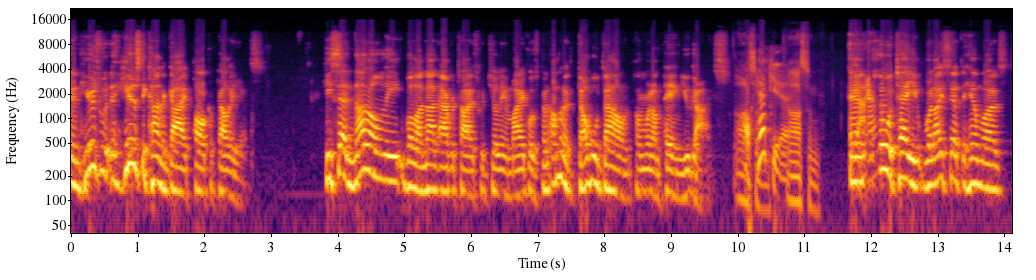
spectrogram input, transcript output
and here's what here's the kind of guy Paul Capelli is. He said, not only will I not advertise with Jillian Michaels, but I'm going to double down on what I'm paying you guys. awesome. heck yeah. Awesome. And I will tell you, what I said to him was,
